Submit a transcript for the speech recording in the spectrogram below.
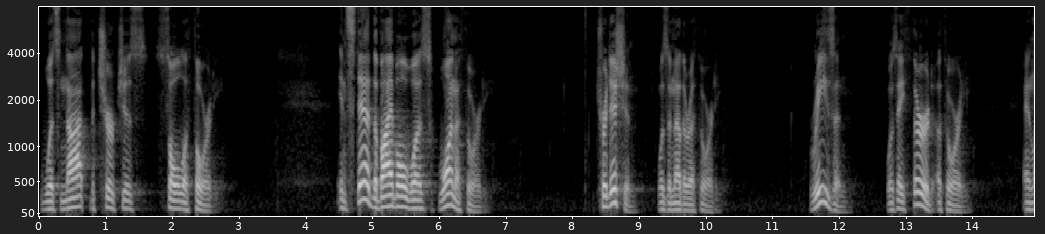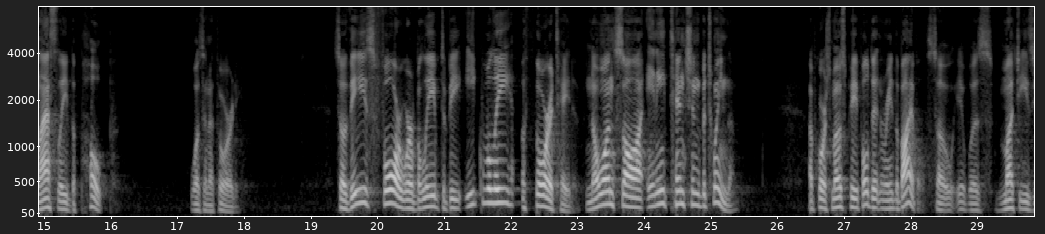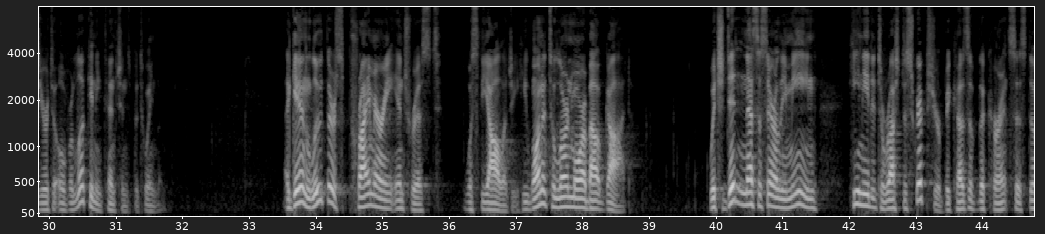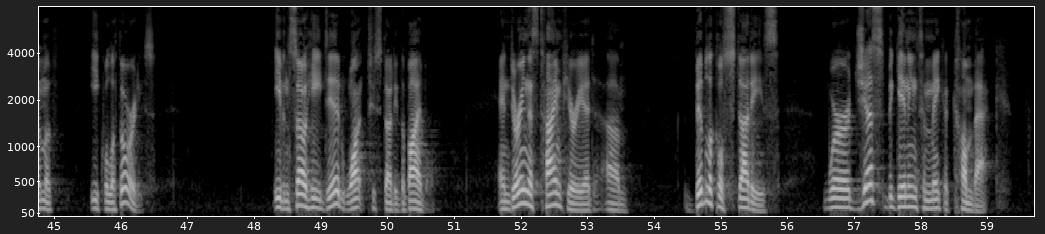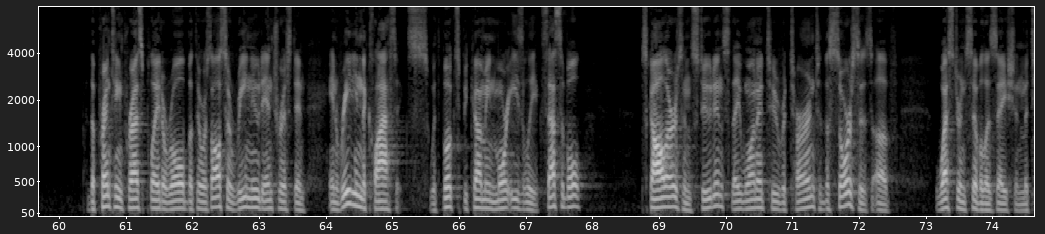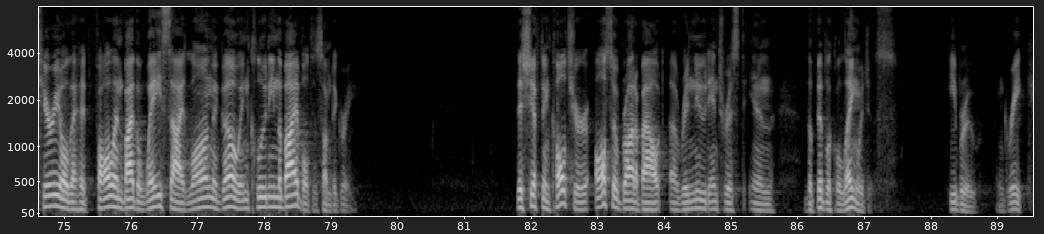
was not the church's sole authority. Instead, the Bible was one authority. Tradition was another authority. Reason was a third authority. And lastly, the Pope was an authority. So these four were believed to be equally authoritative. No one saw any tension between them. Of course, most people didn't read the Bible, so it was much easier to overlook any tensions between them. Again, Luther's primary interest was theology. He wanted to learn more about God, which didn't necessarily mean he needed to rush to Scripture because of the current system of equal authorities. Even so, he did want to study the Bible. And during this time period, um, biblical studies were just beginning to make a comeback. The printing press played a role, but there was also renewed interest in, in reading the classics, with books becoming more easily accessible. Scholars and students, they wanted to return to the sources of Western civilization, material that had fallen by the wayside long ago, including the Bible to some degree. This shift in culture also brought about a renewed interest in the biblical languages Hebrew and Greek.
